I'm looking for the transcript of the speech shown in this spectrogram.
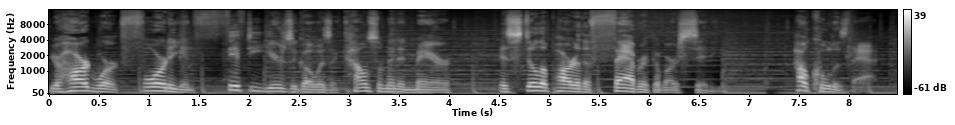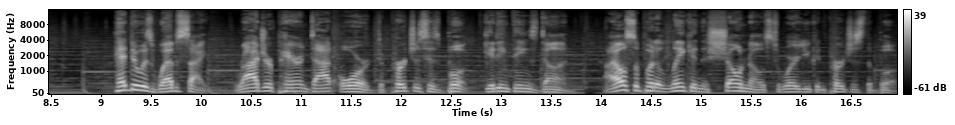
Your hard work 40 and 50 years ago as a councilman and mayor is still a part of the fabric of our city. How cool is that? Head to his website, rogerparent.org, to purchase his book, Getting Things Done. I also put a link in the show notes to where you can purchase the book.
